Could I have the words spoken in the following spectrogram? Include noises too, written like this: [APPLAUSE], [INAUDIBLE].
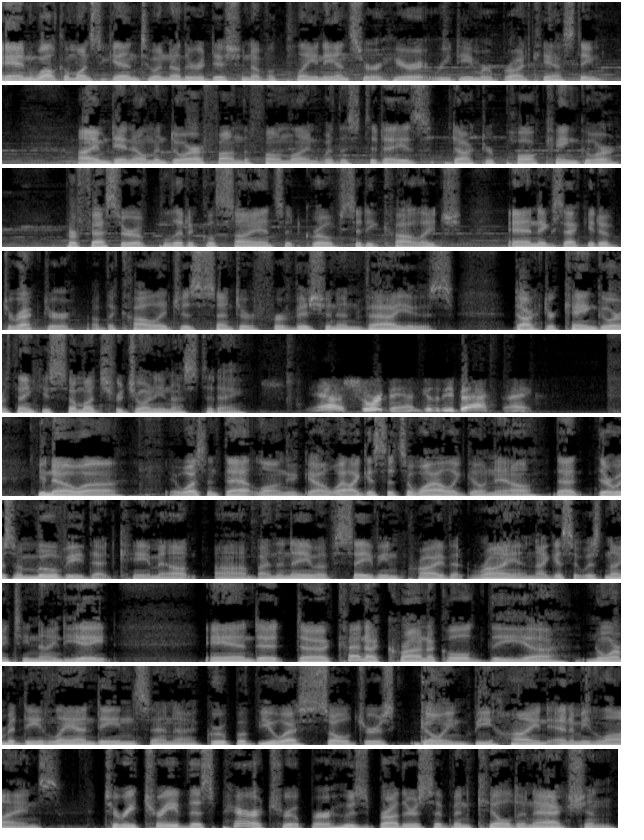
And welcome once again to another edition of A Plain Answer here at Redeemer Broadcasting. I'm Dan Elmendorf. On the phone line with us today is Dr. Paul Kengor, professor of political science at Grove City College and executive director of the college's Center for Vision and Values. Dr. Kengor, thank you so much for joining us today. Yeah, sure, Dan. Good to be back. Thanks. You know, uh, it wasn't that long ago. Well, I guess it's a while ago now that there was a movie that came out uh, by the name of Saving Private Ryan. I guess it was 1998, and it uh, kind of chronicled the uh, Normandy landings and a group of U.S. soldiers going behind enemy lines to retrieve this paratrooper whose brothers have been killed in action.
